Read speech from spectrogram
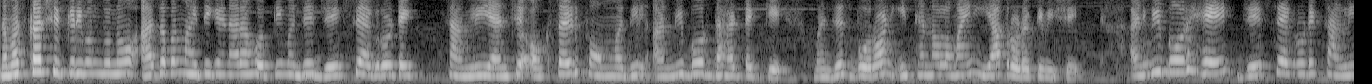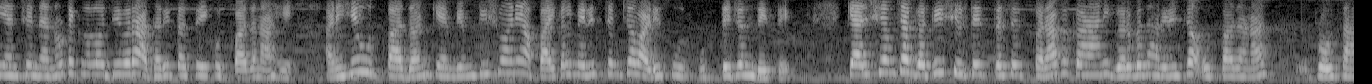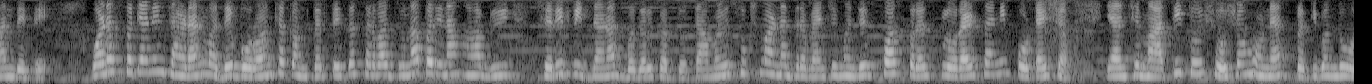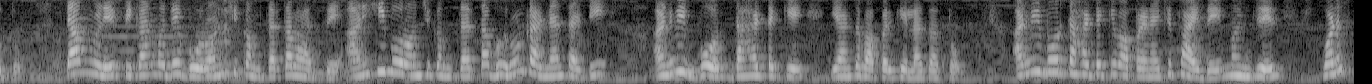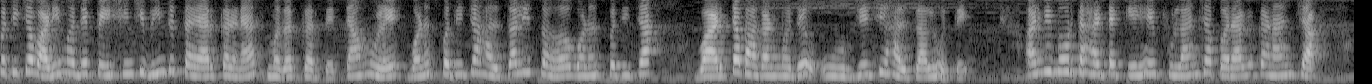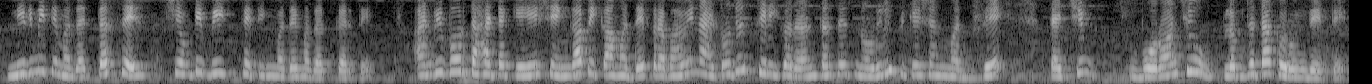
नमस्कार शेतकरी बंधूंनो आज आपण माहिती घेणार आहोत ती म्हणजे जेप्से ॲग्रोटेक सांगली यांचे ऑक्साईड फॉर्म मधील अण्विबोर दहा टक्के म्हणजेच बोरॉन इथेनॉलमाइन या प्रोडक्ट विषयी. बोर हे जेप्से ॲग्रोटेक सांगली यांचे नॅनो टेक्नॉलॉजीवर आधारित असे एक उत्पादन आहे. आणि हे उत्पादन कॅम्बियम टिश्यू आणि अपायकल मेरिस्टेमच्या वाढीस उत्तेजन देते. कॅल्शियमच्या गतिशीलतेस तसेच परागकण आणि गर्भधारणेच्या उत्पादनास प्रोत्साहन देते. वनस्पती आणि झाडांमध्ये बोरॉनच्या कमतरतेचा सर्वात जुना परिणाम हा वि शरीर विज्ञानात बदल करतो. त्यामुळे सूक्ष्म अन्नद्रव्यांचे म्हणजेच फॉस्फरस क्लोराईड्स आणि पोटॅशियम यांचे मातीतून शोषण होण्यास प्रतिबंध होतो. त्यामुळे पिकांमध्ये बोरॉनची कमतरता भासते आणि ही बोरॉनची कमतरता भरून काढण्यासाठी अण्वी बोर दहा टक्के यांचा वापर केला जातो. अण्वी बोर दहा टक्के वापरण्याचे फायदे म्हणजेच वनस्पतीच्या वाढीमध्ये पेशींची भिंत तयार करण्यास मदत करते. त्यामुळे वनस्पतीच्या हालचालीसह वनस्पतीच्या वाढत्या भागांमध्ये ऊर्जेची हालचाल होते. अणविभोर दहा टक्के हे फुलांच्या परागकणांच्या निर्मितीमध्ये तसेच शेवटी बीज सेटिंगमध्ये मदत करते. अण्विबोर दहा टक्के हे शेंगा पिकामध्ये प्रभावी नायट्रोजन स्थिरीकरण तसेच नोडुलिफिकेशनमध्ये त्याची बोरॉनची उपलब्धता करून देते.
